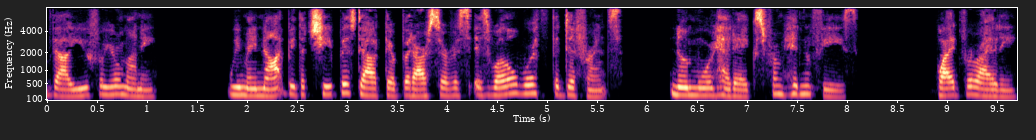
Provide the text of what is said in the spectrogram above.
Value for your money. We may not be the cheapest out there, but our service is well worth the difference. No more headaches from hidden fees. Wide variety.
